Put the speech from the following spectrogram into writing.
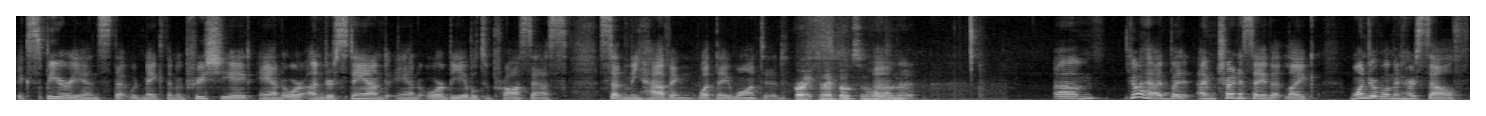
experience that would make them appreciate and or understand and or be able to process suddenly having what they wanted. All right, can I poke some holes Um, in that? Um, go ahead, but I'm trying to say that like Wonder Woman herself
